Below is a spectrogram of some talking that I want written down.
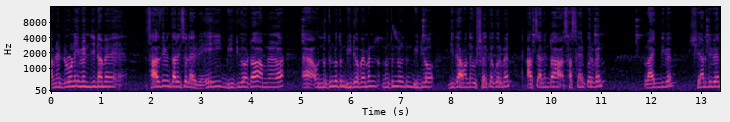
আপনি ড্রোন এমএমজি নামে সার্চ দিবেন তাহলে চলে আসবে। এই ভিডিওটা আপনারা নতুন নতুন ভিডিও পাবেন, নতুন নতুন ভিডিও দিতে আমাদের উৎসাহিত করবেন। আর চ্যানেলটা সাবস্ক্রাইব করবেন লাইক দিবেন শেয়ার দিবেন।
